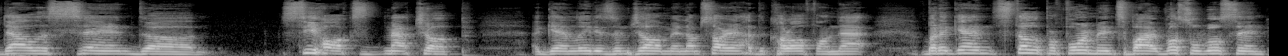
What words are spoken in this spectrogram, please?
Dallas and uh, Seahawks matchup. Again, ladies and gentlemen, I'm sorry I had to cut off on that. But again, stellar performance by Russell Wilson.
